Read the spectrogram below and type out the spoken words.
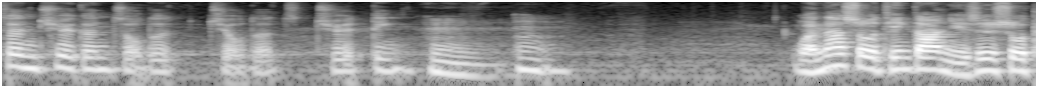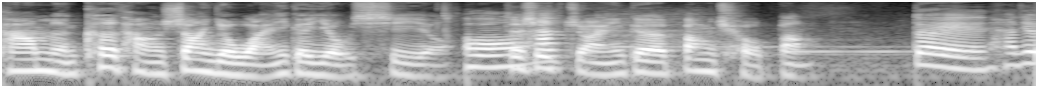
正确跟走的久的决定。嗯嗯，我那时候听到你是说他们课堂上有玩一个游戏哦，就是转一个棒球棒。对，他就。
